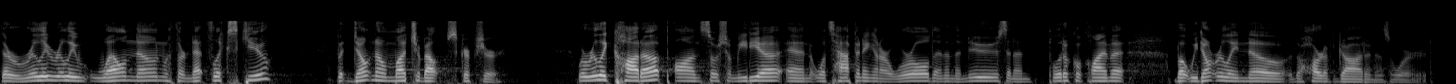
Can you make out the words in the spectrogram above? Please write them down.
they're really, really well known with their Netflix queue, but don't know much about Scripture. We're really caught up on social media and what's happening in our world and in the news and in political climate, but we don't really know the heart of God and His Word.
